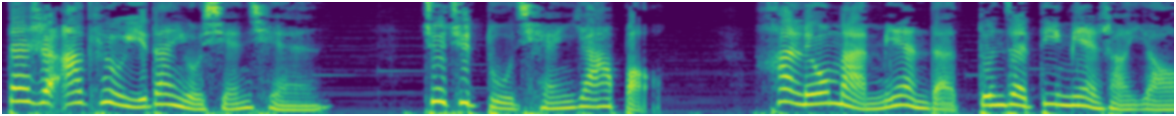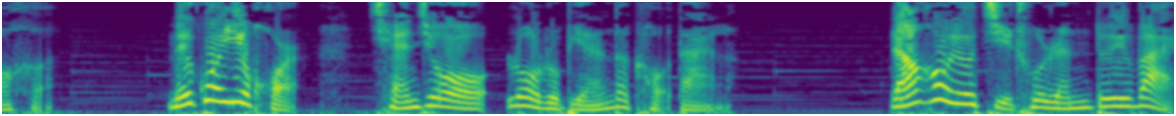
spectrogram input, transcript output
但是阿 Q 一旦有闲钱，就去赌钱押宝，汗流满面的蹲在地面上吆喝，没过一会儿，钱就落入别人的口袋了，然后又挤出人堆外。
